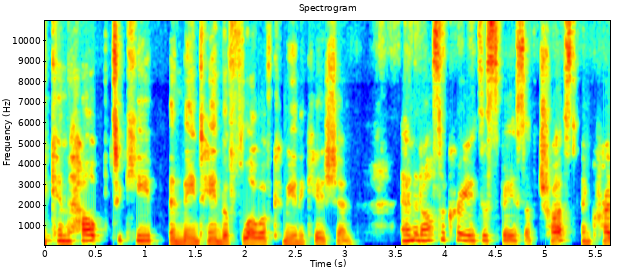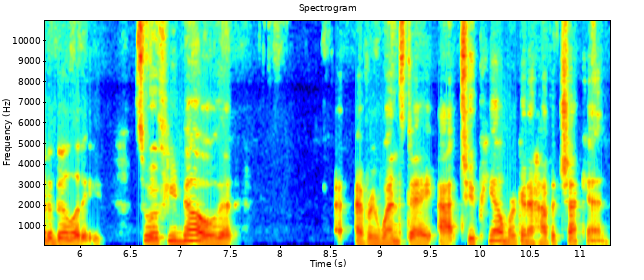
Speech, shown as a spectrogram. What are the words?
It can help to keep and maintain the flow of communication, and it also creates a space of trust and credibility. So, if you know that every Wednesday at 2 p.m., we're going to have a check in,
